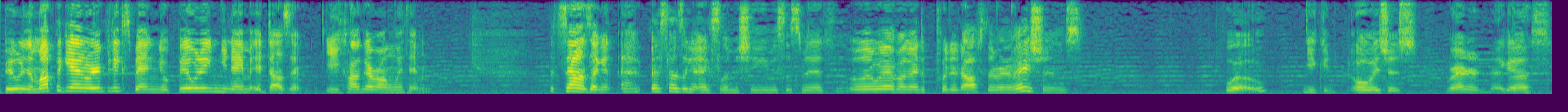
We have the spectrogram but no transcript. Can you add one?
building them up again, or even expanding your building. You name it, it does it. You can't go wrong with him. That sounds like an that sounds like an excellent machine, Mr. Smith. Well, where am I going to put it after the renovations? Well, you could always just rent it, I guess.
